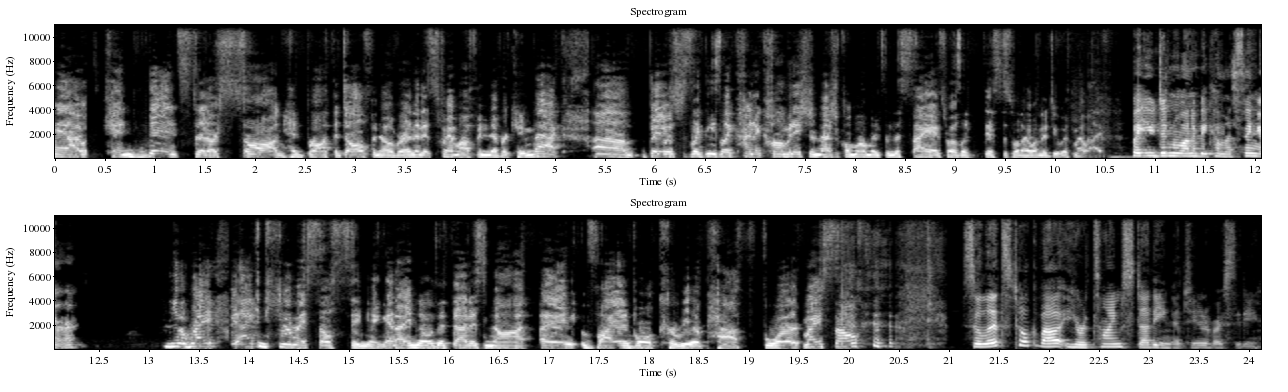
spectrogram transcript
And I was convinced that our song had brought the dolphin over, and then it swam off and never came back. Um, but it was just like these, like, kind of combination of magical moments in the science where I was like, "This is what I want to do with my life." But you didn't want to become a singer. You're right. I can hear myself singing, and I know that that is not a viable career path for myself. so let's talk about your time studying at university.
